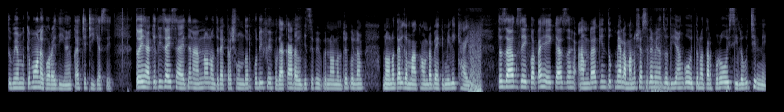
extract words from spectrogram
তুমি আমাকে মনে করাই দিও। আচ্ছা ঠিক আছে। তো এই হাঁকে দিয়ে যাই সাই দেন, আর ননদের একটা সুন্দর করে ফেফে গা কাটা হয়ে গেছে। ফেফে ননদরে কইলাম, ননদ এলগা মা খাওয়াটা ব্যাকে মিলি খাই। তো যাক যে কথা সেই কাজ, আমরা কিন্তু মেলা মানুষ আসলে না যদি আঙ্গ হইতো না তারপরে ওইছিল বুঝছেন নি?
